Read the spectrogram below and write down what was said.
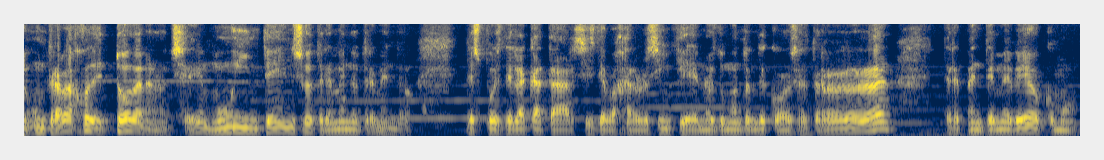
un trabajo de toda la noche, ¿eh? muy intenso, tremendo, tremendo. Después de la catarsis, de bajar a los infiernos, de un montón de cosas, de repente me veo como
